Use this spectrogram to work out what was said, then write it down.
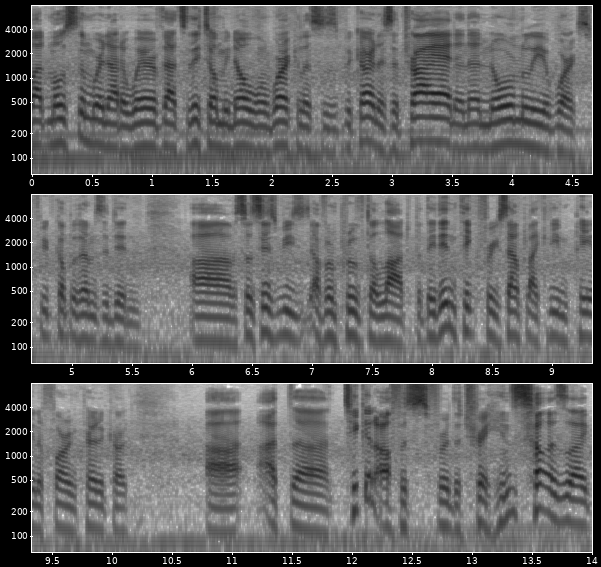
but most of them were not aware of that. So they told me, no, it won't work unless it's a card. And I said, try it. And then normally it works. A few couple of times it didn't. Uh, so it seems to be, I've improved a lot. But they didn't think, for example, I could even pay in a foreign credit card uh, at the ticket office for the train. So I was like,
